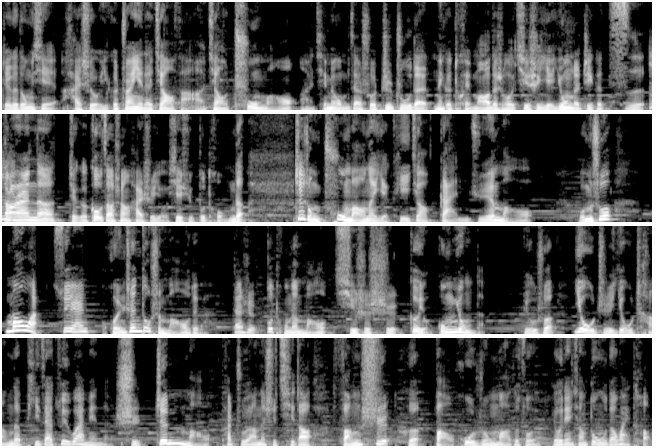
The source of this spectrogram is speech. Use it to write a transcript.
这个东西还是有一个专业的叫法啊，叫触毛啊。前面我们在说蜘蛛的那个腿毛的时候，其实也用了这个词。当然呢，这个构造上还是有些许不同的。这种触毛呢，也可以叫感觉毛。我们说猫啊，虽然浑身都是毛，对吧？但是不同的毛其实是各有功用的。比如说又直又长的披在最外面的是真毛，它主要呢是起到防湿和保护绒毛的作用，有点像动物的外套。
